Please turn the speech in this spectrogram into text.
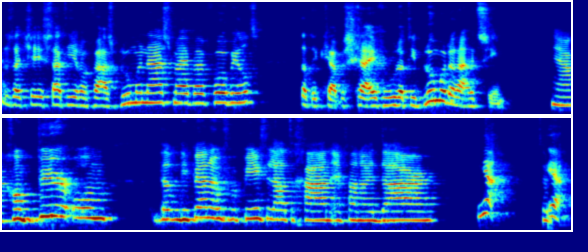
Dus dat je, staat hier een vaas bloemen naast mij bijvoorbeeld. Dat ik ga beschrijven hoe dat die bloemen eruit zien. Ja, gewoon puur om die pen over papier te laten gaan en vanuit daar ja, ja.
